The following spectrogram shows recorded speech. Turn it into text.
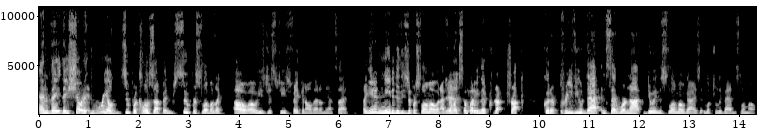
and they they showed it in real super close up and super slow mo. I was like, oh, oh, he's just he's faking all that on the outside. Like he didn't need to do the super slow mo. And I yeah. feel like somebody in the cr- truck could have previewed that and said, we're not doing the slow mo, guys. It looks really bad in slow mo.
